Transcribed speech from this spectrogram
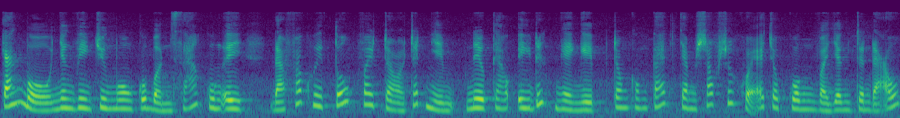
cán bộ, nhân viên chuyên môn của bệnh xá quân y đã phát huy tốt vai trò trách nhiệm, nêu cao y đức nghề nghiệp trong công tác chăm sóc sức khỏe cho quân và dân trên đảo.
